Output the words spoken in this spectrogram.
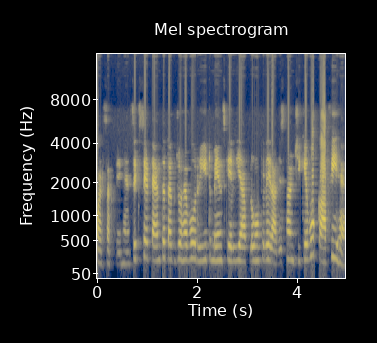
पढ़ सकते हैं। सिक्स से टेंथ तक जो है वो रीट मेंस के लिए आप लोगों के लिए राजस्थान जीके वो काफ़ी है,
